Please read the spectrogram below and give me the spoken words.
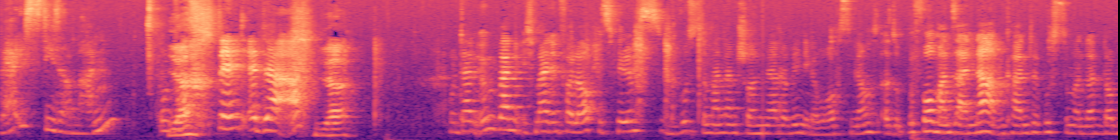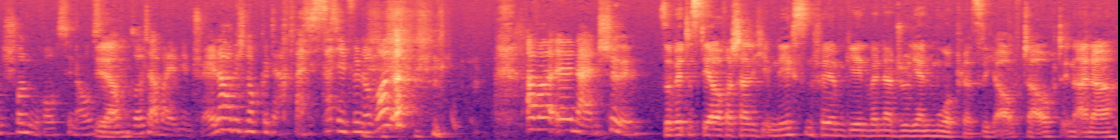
wer ist dieser Mann und Ja. was stellt er da? Ja. Und dann irgendwann, ich meine, im Verlauf des Films wusste man dann schon mehr oder weniger, worauf es hinaus, also bevor man seinen Namen kannte, wusste man dann, glaube ich, schon, worauf es hinauslaufen Ja. sollte. Aber in dem Trailer habe ich noch gedacht, was ist das denn für eine Rolle? Aber äh, nein, schön. So wird es dir auch wahrscheinlich im nächsten Film gehen, wenn da Julianne Moore plötzlich auftaucht in einer,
